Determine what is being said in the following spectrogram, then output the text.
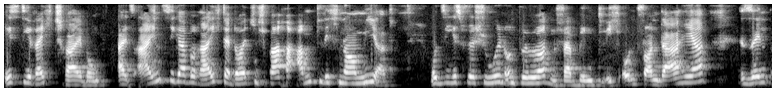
ist die Rechtschreibung als einziger Bereich der deutschen Sprache amtlich normiert. Und sie ist für Schulen und Behörden verbindlich. Und von daher sind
